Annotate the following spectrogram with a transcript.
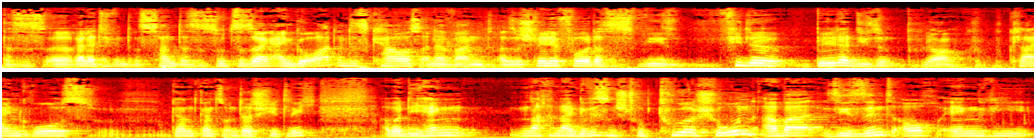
das ist äh, relativ interessant. Das ist sozusagen ein geordnetes Chaos an der Wand. Also stell dir vor, das ist wie viele Bilder, die sind ja klein, groß, ganz, ganz unterschiedlich, aber die hängen nach einer gewissen Struktur schon, aber sie sind auch irgendwie,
